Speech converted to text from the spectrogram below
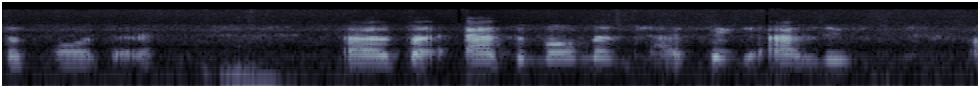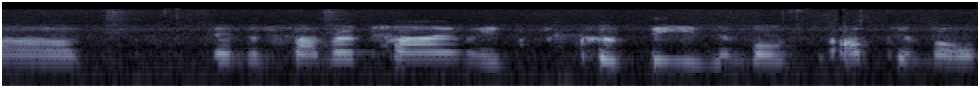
the border. Uh, but at the moment, I think at least uh, in the summertime, it could be the most optimal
